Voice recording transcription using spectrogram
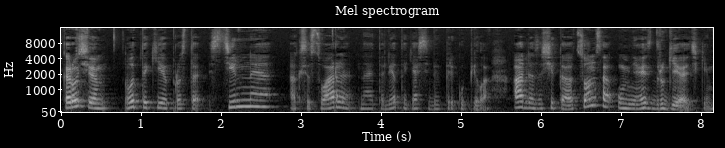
Короче, вот такие просто стильные аксессуары на это лето я себе прикупила. А для защиты от солнца у меня есть другие очки.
